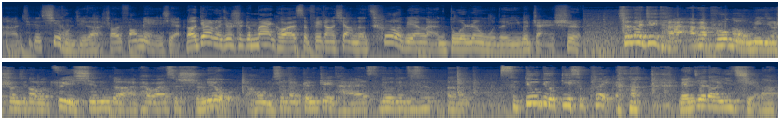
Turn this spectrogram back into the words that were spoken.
啊，这个系统级的稍微方便一些。然后第二个就是跟 macOS 非常像的侧边栏多任务的一个展示。现在这台 iPad Pro 呢，我们已经升级到了最新的 iPadOS 十六，然后我们现在跟这台 Studio 呃 Studio Display。连接到一起了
